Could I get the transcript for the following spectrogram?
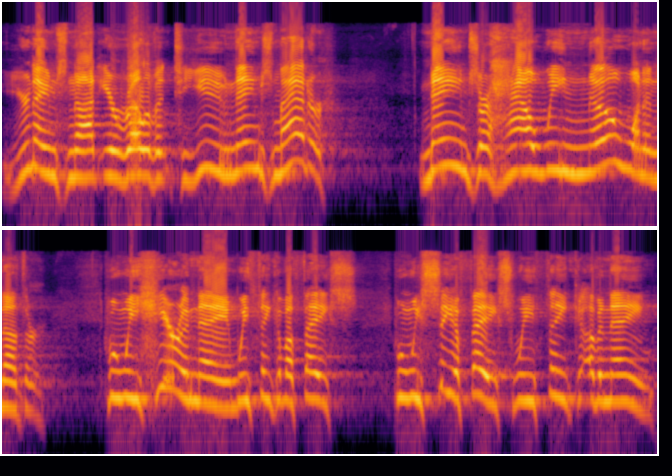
Your name's not irrelevant to you. Names matter. Names are how we know one another. When we hear a name, we think of a face. When we see a face, we think of a name.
